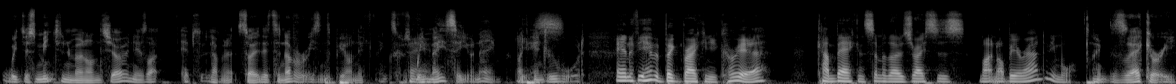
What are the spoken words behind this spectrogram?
we just mentioned him on the show and he's like, absolutely loving it. So, that's another reason to be on Athlinks because we may see your name, like yes. Andrew Ward. And if you have a big break in your career, come back and some of those races might not be around anymore. Exactly.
